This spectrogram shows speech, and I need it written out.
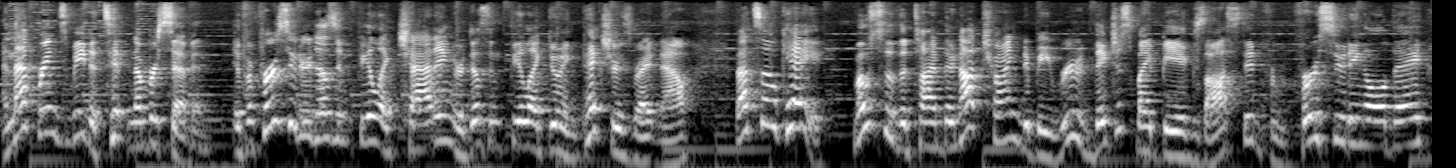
And that brings me to tip number seven. If a fursuiter doesn't feel like chatting or doesn't feel like doing pictures right now, that's okay. Most of the time, they're not trying to be rude, they just might be exhausted from fursuiting all day.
